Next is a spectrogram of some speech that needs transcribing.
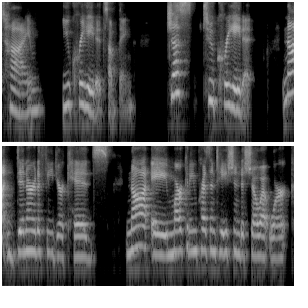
time you created something just to create it? Not dinner to feed your kids, not a marketing presentation to show at work,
